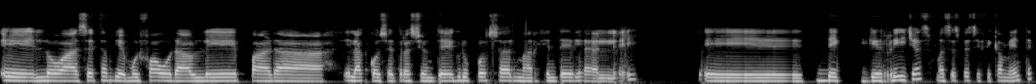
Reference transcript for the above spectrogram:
lo hace también muy favorable para la concentración de grupos al margen de la ley, eh, de guerrillas más específicamente,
